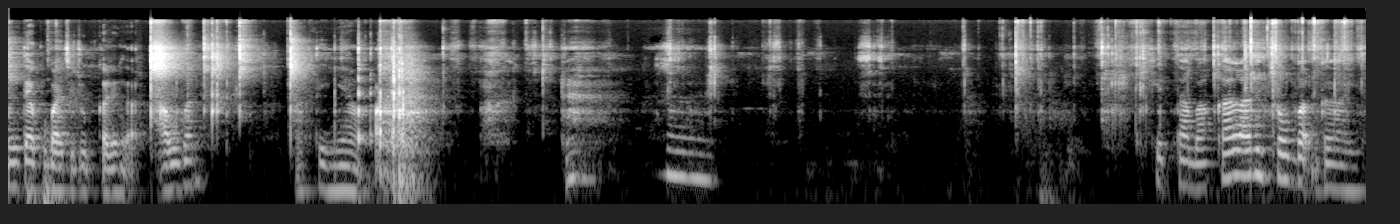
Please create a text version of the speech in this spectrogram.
nanti aku baca juga kalian nggak tahu kan? Artinya apa? Hmm. kita bakalan coba guys.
